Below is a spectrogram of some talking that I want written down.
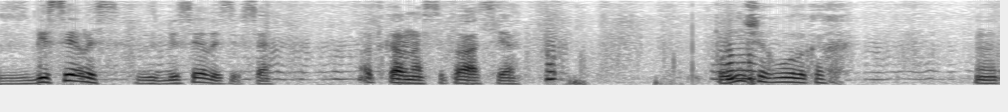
збісились, збісились і все. От така в нас ситуація по інших вуликах. От.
